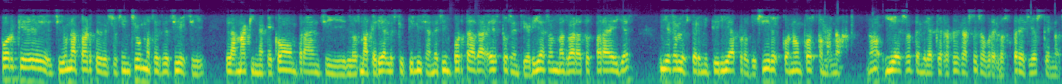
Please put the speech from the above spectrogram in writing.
porque si una parte de sus insumos, es decir, si la máquina que compran, si los materiales que utilizan es importada, estos en teoría son más baratos para ellas, y eso les permitiría producir con un costo menor, ¿no? Y eso tendría que reflejarse sobre los precios que nos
